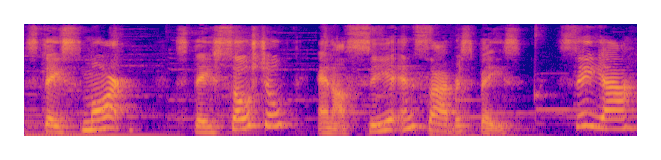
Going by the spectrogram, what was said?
stay smart, stay social, and I'll see you in cyberspace. See ya!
